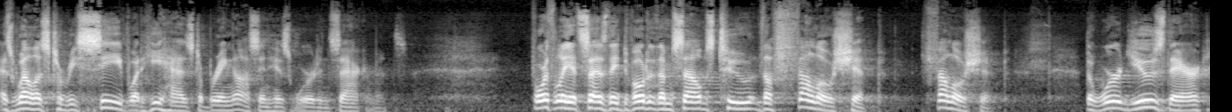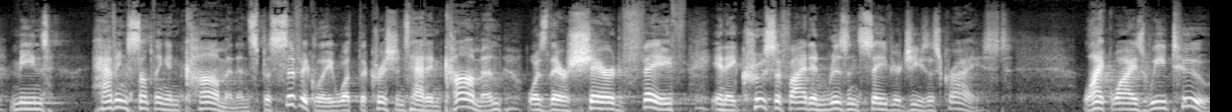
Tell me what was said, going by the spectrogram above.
as well as to receive what He has to bring us in His word and sacraments. Fourthly, it says they devoted themselves to the fellowship. Fellowship. The word used there means having something in common. And specifically, what the Christians had in common was their shared faith in a crucified and risen Savior, Jesus Christ. Likewise, we too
